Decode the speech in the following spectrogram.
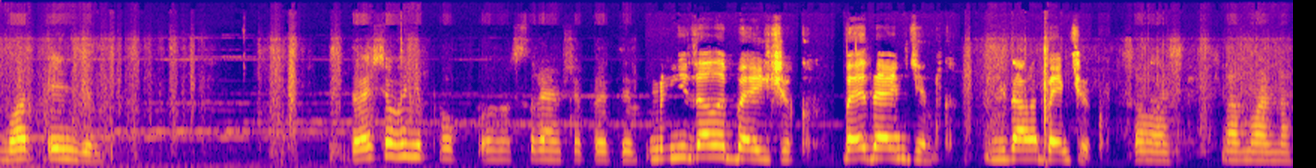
Bad ending. Давай сьогодні по- постараємося пройти. Мені дали бейджик. Бедендінг. Мені дали бейджик. Согласен, нормально.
